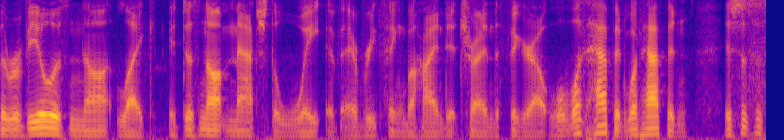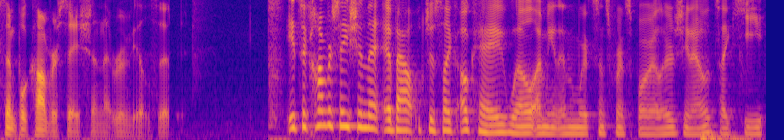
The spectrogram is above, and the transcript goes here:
the reveal is not like it does not match the weight of everything behind it. Trying to figure out, well, what happened? What happened? It's just a simple conversation that reveals it. it's a conversation that about just like okay well i mean and we're, since we're in spoilers you know it's like he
